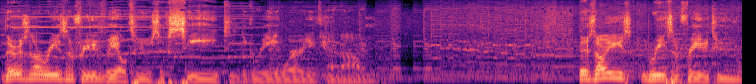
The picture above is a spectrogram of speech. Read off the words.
there's no reason for you to be able to succeed to the degree where you can. Um, there's no reason for you to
